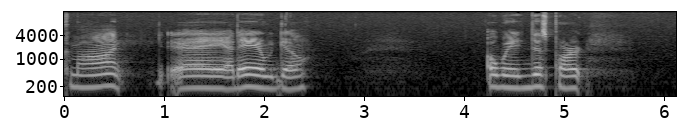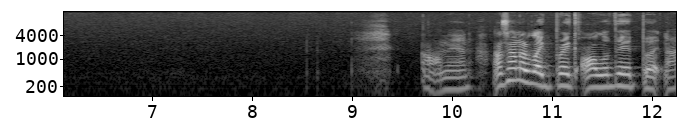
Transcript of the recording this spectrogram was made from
come on. Yeah, there we go. Oh wait, this part. Oh man, I was trying to like break all of it, but uh,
